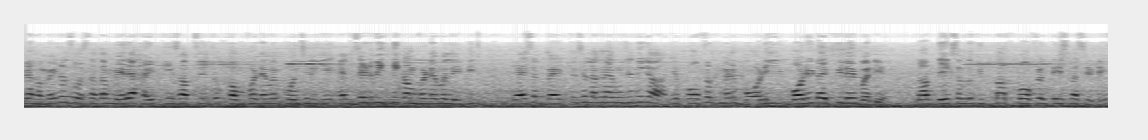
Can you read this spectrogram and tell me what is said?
मैं हमेशा सोचता था मेरे हाइट के हिसाब से जो कंफर्टेबल कौन सी रही है? एफ़ भी इतनी कंफर्टेबल नहीं थी। ये ऐसे बैठते से लग रहा है मुझे नहीं क्या? ये परफेक्ट मेरे बॉडी बॉडी टाइप के लिए बनी है। तो आप देख सकते हो कितना परफेक्ट है इसका सीटिंग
